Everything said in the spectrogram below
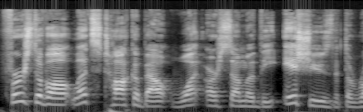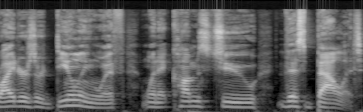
first of all, let's talk about what are some of the issues that the writers are dealing with when it comes to this ballot.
